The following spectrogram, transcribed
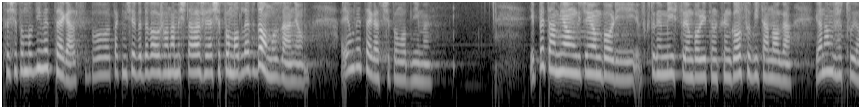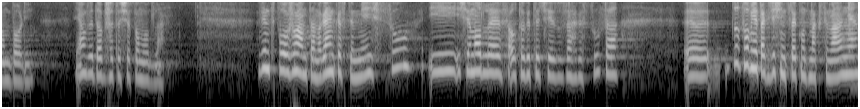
to się pomodlimy teraz, bo tak mi się wydawało, że ona myślała, że ja się pomodlę w domu za nią. A ja mówię, teraz się pomodlimy. I pytam ją, gdzie ją boli, w którym miejscu ją boli ten kręgosłup i ta noga. I ona mówi, że tu ją boli. Ja mówię, dobrze, to się pomodlę. Więc położyłam tam rękę w tym miejscu i się modlę w autorytecie Jezusa Chrystusa. E, Dosłownie tak 10 sekund maksymalnie.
